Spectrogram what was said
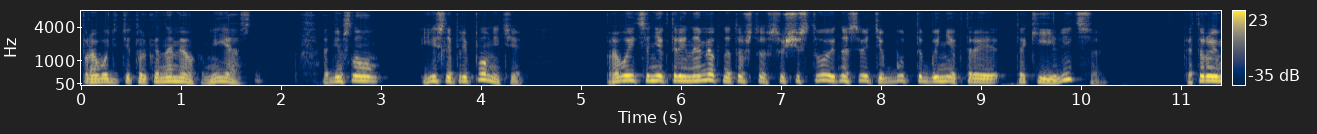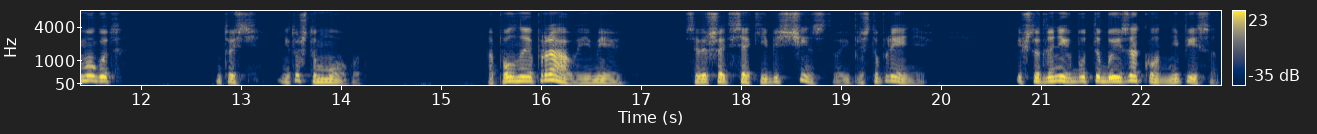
проводите только намеком, неясно. Одним словом, если припомните, проводится некоторый намек на то, что существуют на свете будто бы некоторые такие лица, которые могут, ну, то есть не то, что могут, а полное право имеют совершать всякие бесчинства и преступления, и что для них будто бы и закон не писан.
